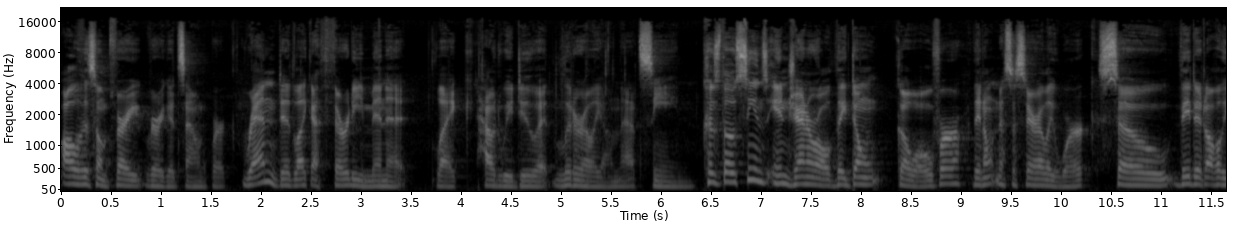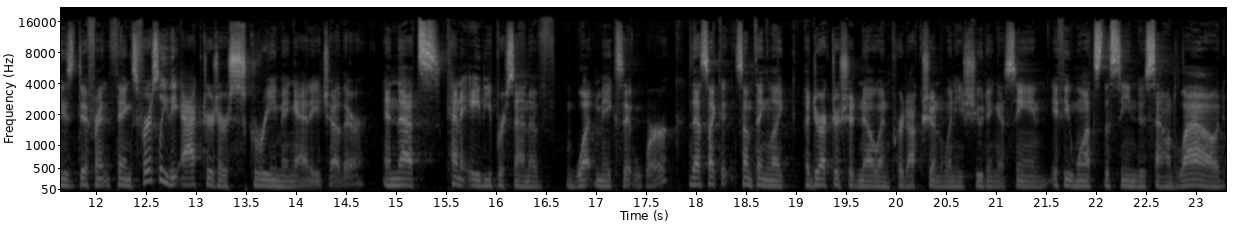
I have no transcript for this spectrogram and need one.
All of his films very very good sound work. Ren did like a 30 minute like how do we do it literally on that scene? Because those scenes in general they don't go over. They don't necessarily work. So they did all these different things. Firstly the actors are screaming at each other and that's kind of 80% of what makes it work. That's like something like a director should know in production when he's shooting a scene. If he wants the scene to sound loud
